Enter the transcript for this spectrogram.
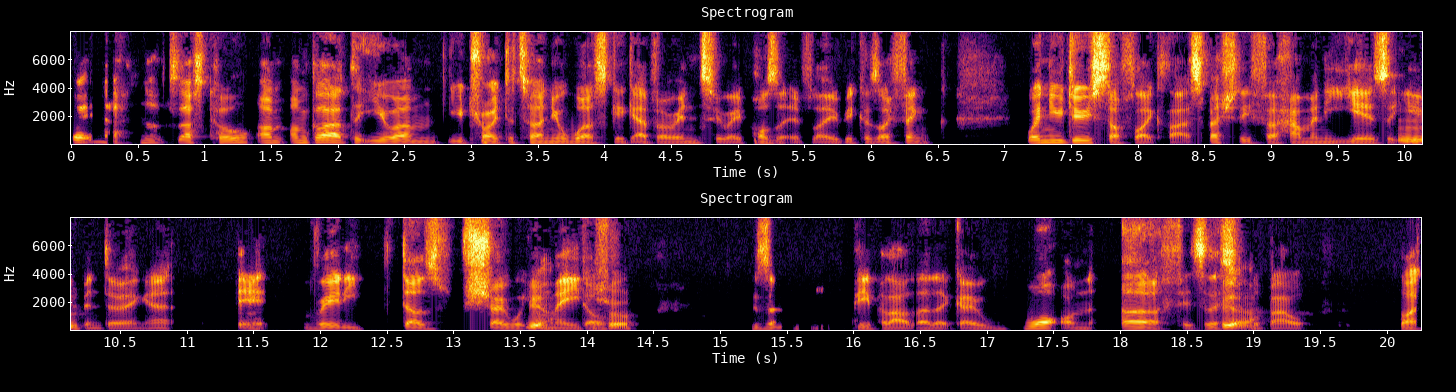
But yeah, that's, that's cool. I'm I'm glad that you um you tried to turn your worst gig ever into a positive though, because I think when you do stuff like that, especially for how many years that Mm. you've been doing it, it really does show what you're made of sure. people out there that go, "What on earth is this Yeah. all about? Like,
